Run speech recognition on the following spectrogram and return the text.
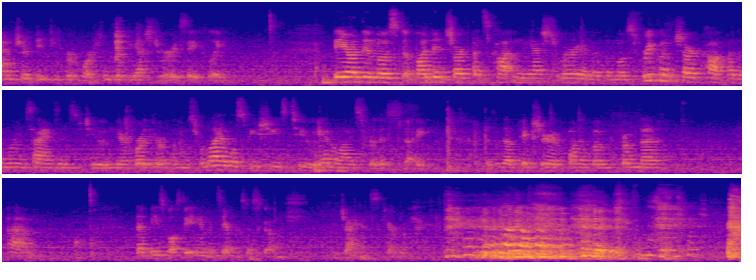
enter the deeper portions of the estuary safely. They are the most abundant shark that's caught in the estuary, and they're the most frequent shark caught by the Marine Science Institute, and therefore they're the most reliable species to analyze for this study. This is a picture of one of them from the, um, that baseball stadium in San Francisco, The Giants, Carolina.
